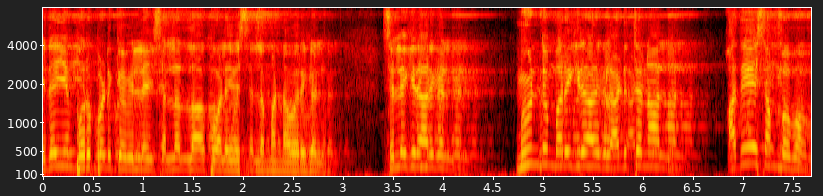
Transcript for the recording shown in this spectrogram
எதையும் பொறுப்பெடுக்கவில்லை செல்லல்லாஹு அலைவ செல்லம் அன்னவர்கள். செல்லுகிறார்கள். மீண்டும் வருகிறார்கள். அடுத்த நாள் அதே சம்பவம்.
